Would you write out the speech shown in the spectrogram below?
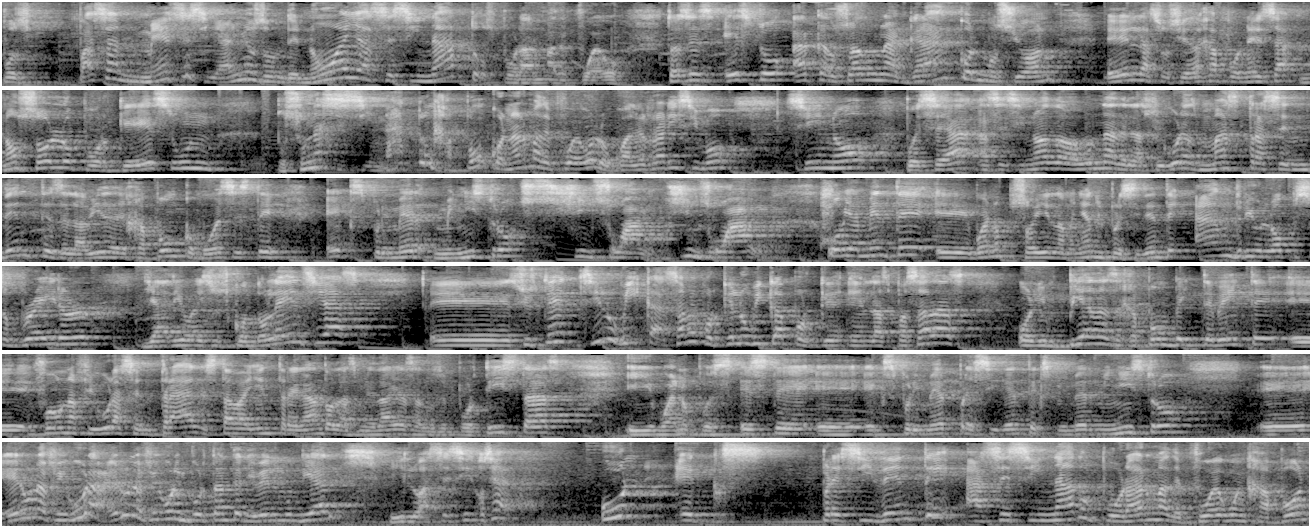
pues pasan meses y años donde no hay asesinatos por arma de fuego. Entonces esto ha causado una gran conmoción en la sociedad japonesa, no solo porque es un, pues un asesinato en Japón con arma de fuego, lo cual es rarísimo, sino pues se ha asesinado a una de las figuras más trascendentes de la vida de Japón, como es este ex primer ministro Shinzo Abe. Shinzo Abe. Obviamente, eh, bueno, pues hoy en la mañana el presidente Andrew López Obrador ya dio ahí sus condolencias. Eh, si usted sí lo ubica, ¿sabe por qué lo ubica? Porque en las pasadas Olimpiadas de Japón 2020 eh, fue una figura central, estaba ahí entregando las medallas a los deportistas y bueno, pues este ex primer presidente, ex primer ministro, era una figura, era una figura importante a nivel mundial y lo asesinó, o sea, un ex presidente asesinado por arma de fuego en Japón,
